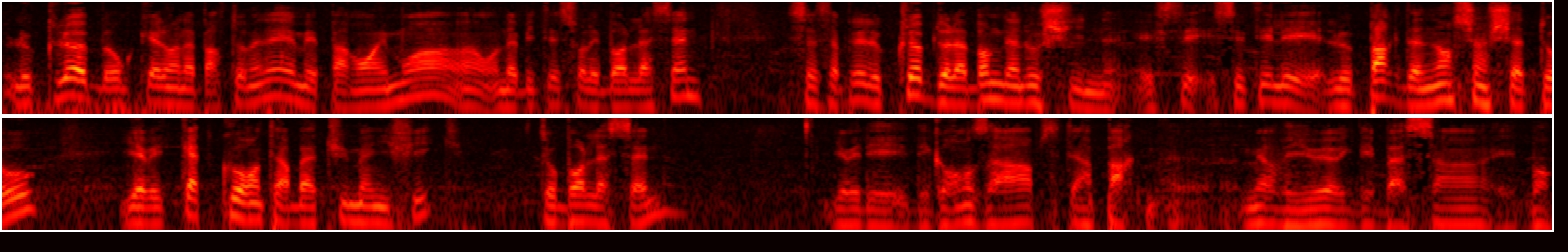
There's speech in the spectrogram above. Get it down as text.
Le club auquel on appartenait, mes parents et moi, hein, on habitait sur les bords de la Seine. Ça s'appelait le club de la Banque d'Indochine. Et c'était le parc d'un ancien château. Il y avait quatre cours en terre battue magnifiques. C'était au bord de la Seine. Il y avait des, grands arbres. C'était un parc euh, merveilleux avec des bassins. Et bon.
